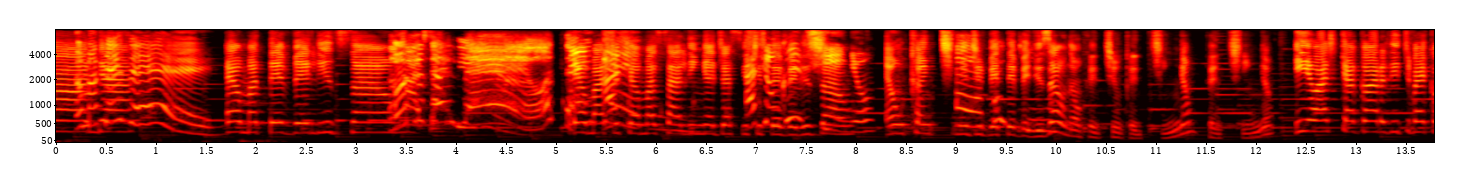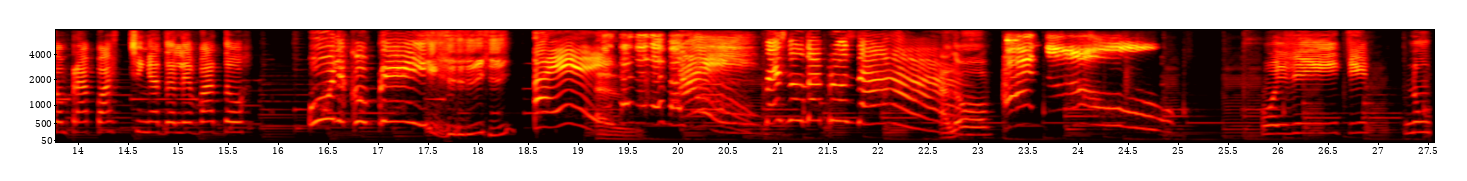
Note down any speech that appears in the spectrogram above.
Olha, é uma televisão. Outra salinha. Outra. Eu acho que é uma salinha de assistir Acho um televisão. cantinho. É um cantinho de ver televisão? Não, cantinho, cantinho, cantinho. E eu acho que agora a gente vai comprar a portinha do elevador. Olha, comprei! Aê. Oh. Mas não dá pra usar. Alô? Não. Oi, gente. Não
